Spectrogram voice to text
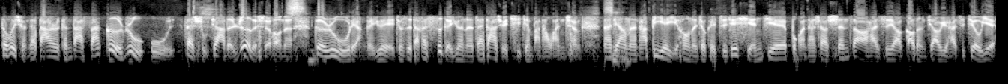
都会选在大二跟大三各入伍，在暑假的热的时候呢，各入伍两个月，也就是大概四个月呢，在大学期间把它完成。那这样呢，他毕业以后呢，就可以直接衔接，不管他是要深造还是要高等教育还是就业，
